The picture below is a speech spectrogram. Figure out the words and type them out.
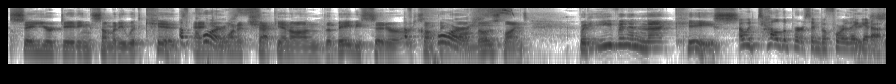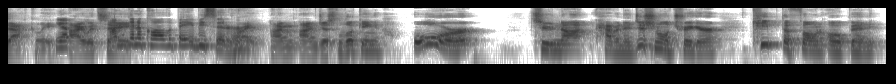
Say you're dating somebody with kids Of and you want to check in on the babysitter or Of something along those lines. But even in that case, I would tell the person before they get up. exactly. Yep. I would say I'm going to call the babysitter. Right. I'm I'm just looking or to not have an additional trigger, keep the phone open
